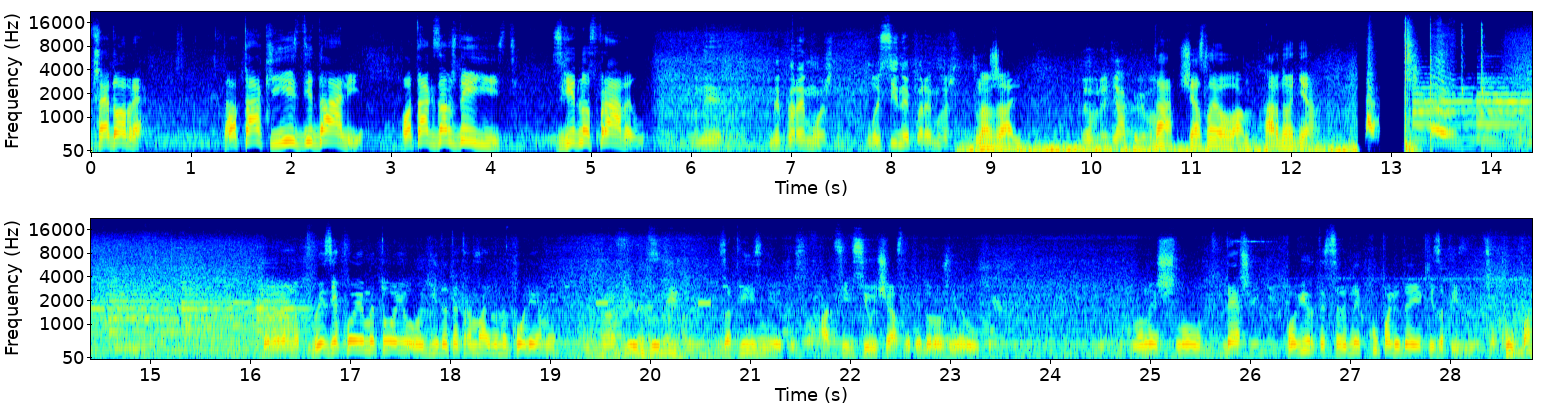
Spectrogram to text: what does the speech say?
Все добре. Отак їзді далі. Отак завжди їздь. Згідно з правил. Вони непереможні. Лосі непереможні. На жаль. Добре, дякую вам. Так, щасливо вам. Гарного дня. Добрий ранок. Ви з якою метою їдете трамвайними коліями? Запізнюєтесь. А ці всі учасники дорожнього руху. Вони ж, ну, теж, повірте, серед них купа людей, які запізнюються. Купа.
